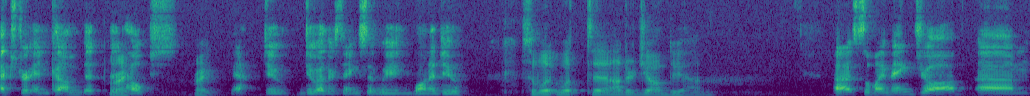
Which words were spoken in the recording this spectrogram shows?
extra income that, that Right. helps Right. yeah do do other things that we want to do So what what uh, other job do you have? Uh, so my main job, um,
